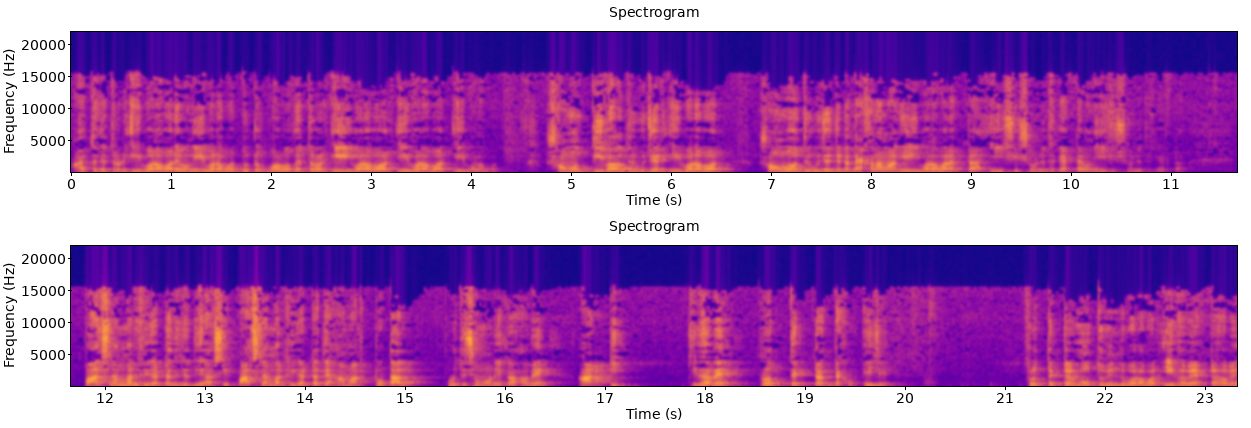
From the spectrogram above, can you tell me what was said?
আয়তক্ষেত্রের এই বরাবর এবং এই বরাবর দুটো। বর্গক্ষেত্রের এই বরাবর এই বরাবর এই বরাবর। সম সমদ্বিবাহু ত্রিভুজের এই বরাবর, সমবাহু ত্রিভুজের যেটা দেখালাম আগে, এই বরাবর একটা, এই শীর্ষবিন্দু থেকে একটা এবং এই শীর্ষবিন্দু থেকে একটা। পাঁচ নম্বর ফিগারটাতে যদি আসি, পাঁচ নম্বর ফিগারটাতে আমার টোটাল প্রতিসম রেখা হবে আটটি। কীভাবে? প্রত্যেকটা, দেখো, এই যে প্রত্যেকটার মধ্যবিন্দু বরাবর এইভাবে একটা হবে,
